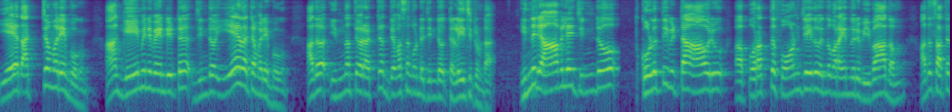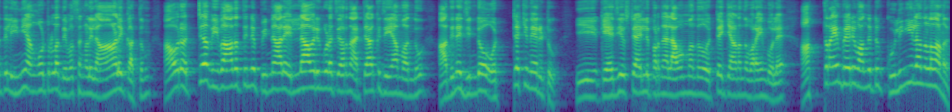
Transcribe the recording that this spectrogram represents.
ഏതറ്റം വരെയും പോകും. ആ ഗെയിമിന് വേണ്ടിയിട്ട് ജിൻഡോ ഏതറ്റം വരെയും പോകും. അത് ഇന്നത്തെ ഒരൊറ്റ ദിവസം കൊണ്ട് ജിൻഡോ തെളിയിച്ചിട്ടുണ്ട്. ഇന്ന് രാവിലെ ജിൻഡോ കൊളുത്തിവിട്ട ആ ഒരു പുറത്ത് ഫോൺ ചെയ്തു എന്ന് പറയുന്ന ഒരു വിവാദം അത് സത്യത്തിൽ ഇനി അങ്ങോട്ടുള്ള ദിവസങ്ങളിൽ ആളിക്കത്തും ആ ഒരൊറ്റ വിവാദത്തിന്റെ പിന്നാലെ എല്ലാവരും കൂടെ ചേർന്ന് അറ്റാക്ക് ചെയ്യാൻ വന്നു. അതിനെ ജിൻഡോ ഒറ്റയ്ക്ക് നേരിട്ടു. ഈ കെ ജി എഫ് സ്റ്റൈലിൽ പറഞ്ഞാൽ അവൻ വന്നത് ഒറ്റയ്ക്കാണെന്ന് പറയും പോലെ അത്രയും പേര് വന്നിട്ട് കുലുങ്ങിയില്ല എന്നുള്ളതാണ്.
